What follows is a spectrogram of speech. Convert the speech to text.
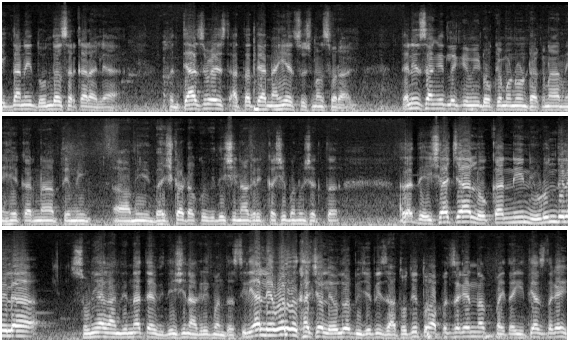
एकदा नाही दोनदा सरकार आल्या. पण त्याच वेळेस आता त्या नाही आहेत सुषमा स्वराज. त्यांनी सांगितलं की मी डोके म्हणून टाकणार नाही हे करणार ते मी आम्ही बहिष्कार टाकू विदेशी नागरिक कशी बनू शकतं? आता देशाच्या लोकांनी निवडून दिलेल्या सोनिया गांधींना त्या विदेशी नागरिक म्हणत असतील. या लेवलवर खालच्या लेवलवर बी जे पी जात होते तो आपण सगळ्यांना माहीत आहे इतिहास तर काही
